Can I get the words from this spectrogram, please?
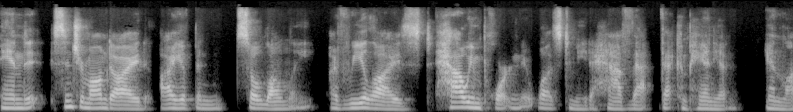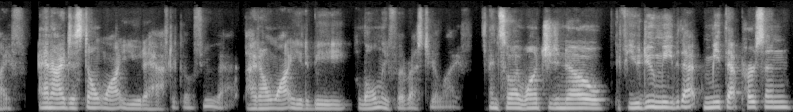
And since your mom died, I have been so lonely. I've realized how important it was to me to have that, that companion in life. And I just don't want you to have to go through that. I don't want you to be lonely for the rest of your life. And so I want you to know if you do meet that meet that person,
